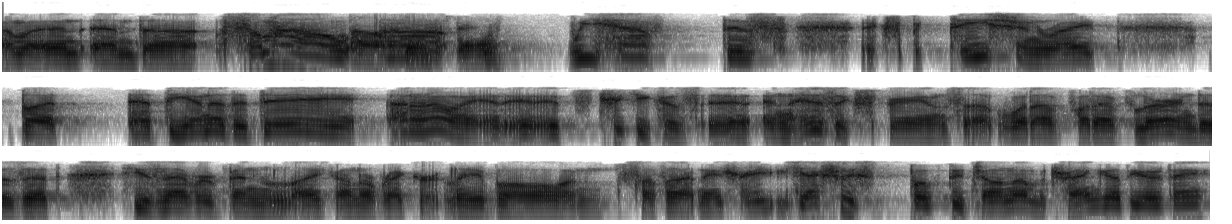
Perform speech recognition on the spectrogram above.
Um, and and uh, somehow oh, uh, we have this expectation, right? But at the end of the day, I don't know. It, it, it's tricky because in his experience, uh, what I've what I've learned is that he's never been like on a record label and stuff of that nature. He, he actually spoke to Jonah Matranga the other day,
